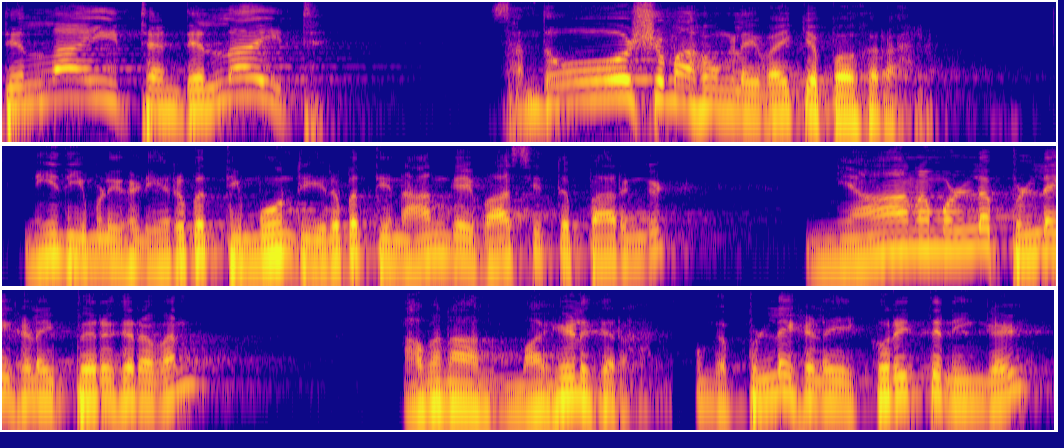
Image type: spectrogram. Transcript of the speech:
delight and delight சந்தோஷமாக உங்களை வைக்கப் போகிறார். நீதிமொழிகள் இருபத்தி மூன்று இருபத்தி நான்கை வாசித்து பாருங்கள். ஞானமுள்ள பிள்ளைகளை பெறுகிறவன் அவனால் மகிழ்கிறான். உங்கள் பிள்ளைகளை குறித்து நீங்கள்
